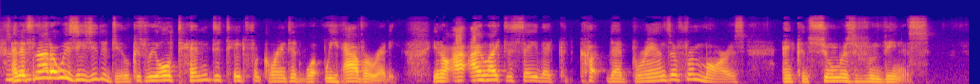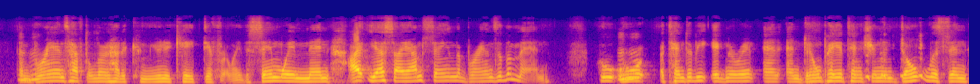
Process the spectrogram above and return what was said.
Mm-hmm. And it's not always easy to do because we all tend to take for granted what we have already. You know, I, I mm-hmm. like to say that that brands are from Mars and consumers are from Venus. And mm-hmm. brands have to learn how to communicate differently. The same way men, I, yes, I am saying the brands are the men who, mm-hmm. who tend to be ignorant and, and don't pay attention and don't listen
